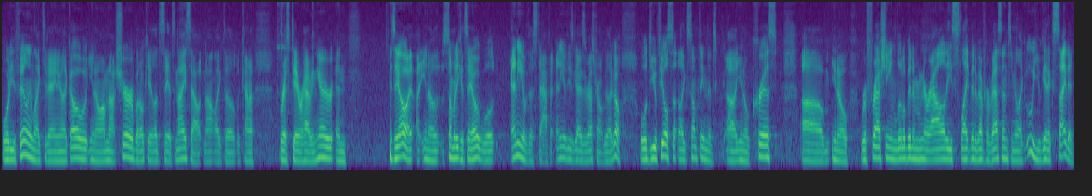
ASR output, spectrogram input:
what are you feeling like today?" And you're like, "Oh, you know, I'm not sure, but okay, let's say it's nice out, not like the, the kind of brisk day we're having here." And and say, oh, I- you know, somebody could say, oh, well, any of the staff at any of these guys' restaurant would be like, oh, well, do you feel so, like something that's, uh, you know, crisp, um, you know, refreshing, a little bit of minerality, slight bit of effervescence, and you're like, ooh, you get excited.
